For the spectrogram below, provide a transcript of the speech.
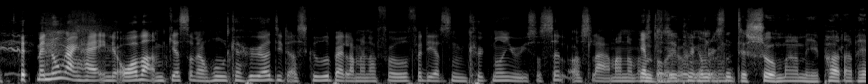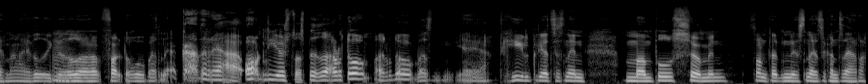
Men nogle gange har jeg egentlig overvejet, om gæsterne overhovedet kan høre de der skideballer, man har fået, fordi at sådan køkkenet jo i sig selv også larmer, når man Jamen, står det, i det, et det, sådan, det summer med potter og pander, og jeg ved ikke Mm. hvad, og folk, der råber sådan, gør det der, ordentligt østersbeder, er du dum, er du dum? Og sådan, ja, ja, det hele bliver til sådan en mumble summen, som der næsten er til koncerter.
